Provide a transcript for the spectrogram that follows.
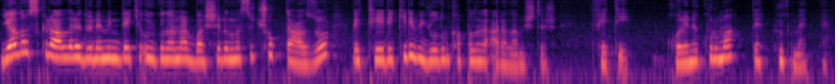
Yalos kralları dönemindeki uygulamalar başarılması çok daha zor ve tehlikeli bir yolun kapılarını aralamıştır. Fethi, koloni kurma ve hükmetme.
